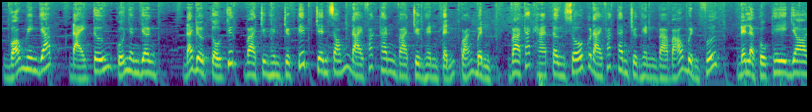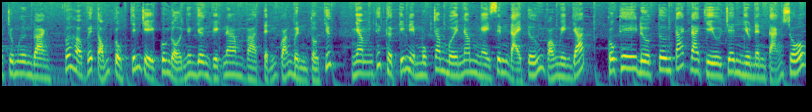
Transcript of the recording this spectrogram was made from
Võ Nguyên Giáp, Đại tướng của nhân dân đã được tổ chức và truyền hình trực tiếp trên sóng Đài Phát thanh và Truyền hình tỉnh Quảng Bình và các hạ tần số của Đài Phát thanh Truyền hình và báo Bình Phước. Đây là cuộc thi do Trung ương Đoàn phối hợp với Tổng cục Chính trị Quân đội Nhân dân Việt Nam và tỉnh Quảng Bình tổ chức nhằm thiết thực kỷ niệm 110 năm ngày sinh Đại tướng Võ Nguyên Giáp. Cuộc thi được tương tác đa chiều trên nhiều nền tảng số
